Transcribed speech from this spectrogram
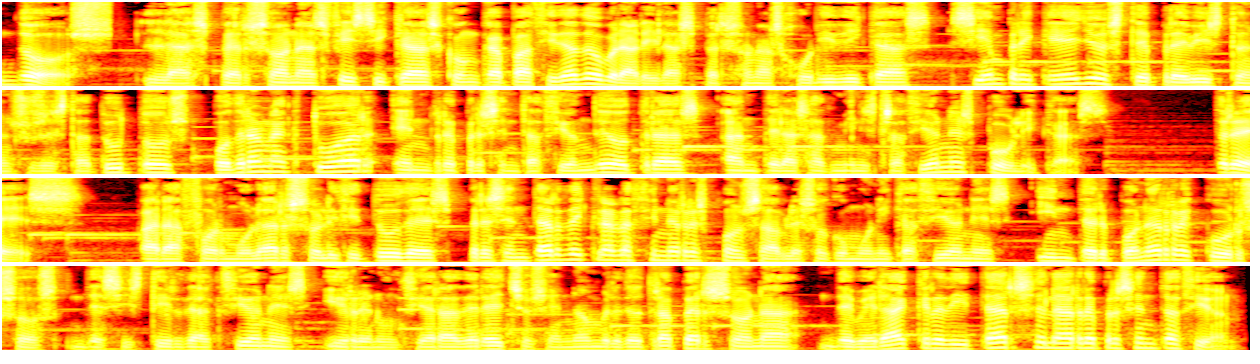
2. Las personas físicas con capacidad de obrar y las personas jurídicas, siempre que ello esté previsto en sus estatutos, podrán actuar en representación de otras ante las administraciones públicas. 3 para formular solicitudes, presentar declaraciones responsables o comunicaciones, interponer recursos, desistir de acciones y renunciar a derechos en nombre de otra persona, deberá acreditarse la representación.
